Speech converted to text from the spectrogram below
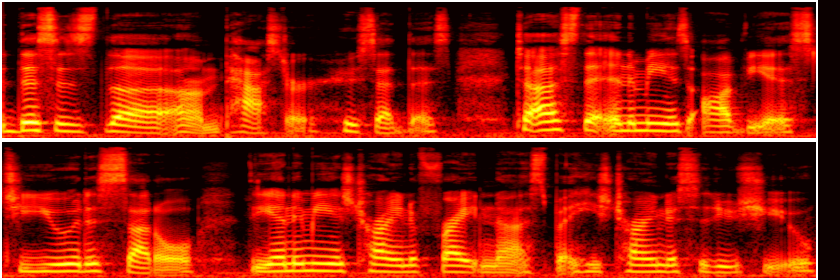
this is the um, pastor who said this. To us, the enemy is obvious. To you, it is subtle. The enemy is trying to frighten us, but he's trying to seduce you.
